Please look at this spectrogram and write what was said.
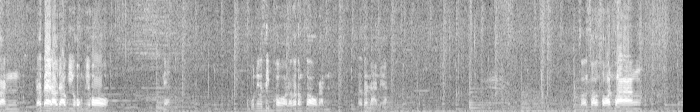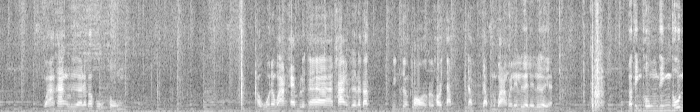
กัน แล้วแต่เราจะเอากี่หงกี่หอเนี่ยสมมตินี่มันสิบหอเราก็ต้องต่อกันลักษณะเนี้ยซ้อนซ้อนซ้อนวาง วางข้างเรือแล้วก็ผูกธงเอาอวนวางแคมเรือข้างเรือแล้วก็วิ่งเครื่องต่อค่อยๆจับจับจับมันวางไปเรื่อยๆเรื่อยๆอะก็ทิ้งธงทิ้งทุ่น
